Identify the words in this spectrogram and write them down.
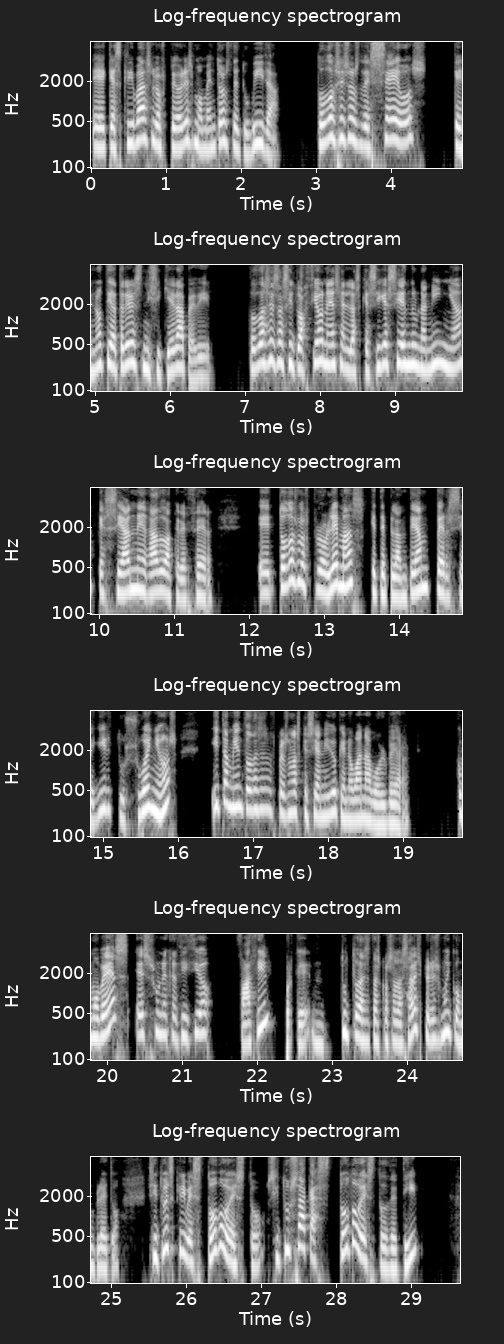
eh, que escribas los peores momentos de tu vida, todos esos deseos que no te atreves ni siquiera a pedir, todas esas situaciones en las que sigues siendo una niña que se ha negado a crecer, eh, todos los problemas que te plantean perseguir tus sueños y también todas esas personas que se han ido y que no van a volver. Como ves, es un ejercicio fácil, porque tú todas estas cosas las sabes, pero es muy completo. Si tú escribes todo esto, si tú sacas todo esto de ti,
